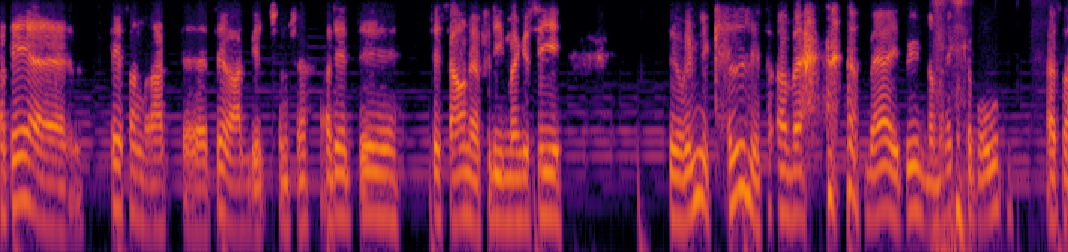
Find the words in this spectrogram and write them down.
og det er, det er sådan ret, øh, det er ret vildt, synes jeg. Og det, det, det savner jeg, fordi man kan sige, det er jo rimelig kedeligt at være, være i byen, når man ikke kan bruge den. Altså,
